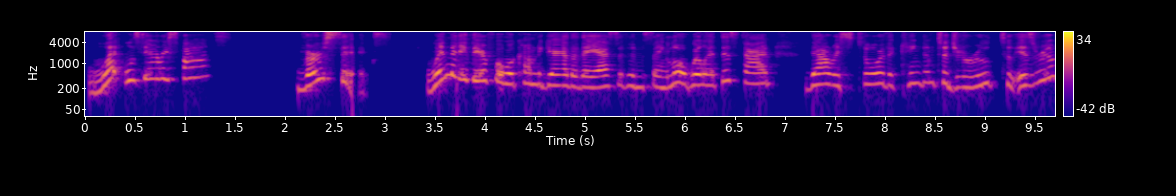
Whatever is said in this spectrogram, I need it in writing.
What was their response? Verse six. When they therefore will come together, they asked of him, saying, Lord, will at this time thou restore the kingdom to Jerusalem to Israel?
